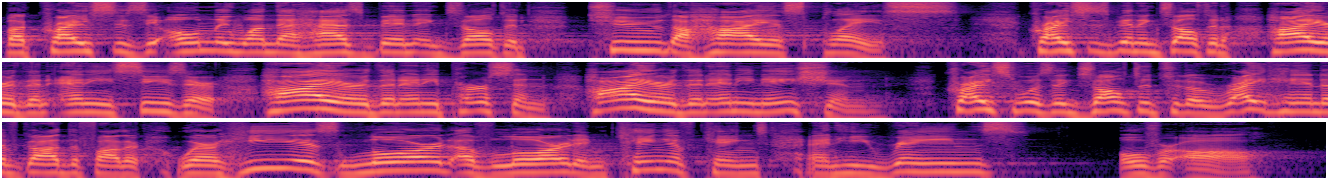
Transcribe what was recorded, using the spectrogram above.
but Christ is the only one that has been exalted to the highest place. Christ has been exalted higher than any Caesar, higher than any person, higher than any nation. Christ was exalted to the right hand of God the Father, where he is Lord of Lords and King of Kings, and he reigns over all.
